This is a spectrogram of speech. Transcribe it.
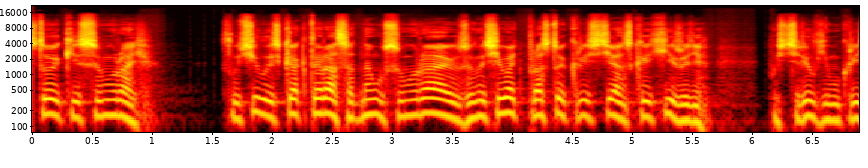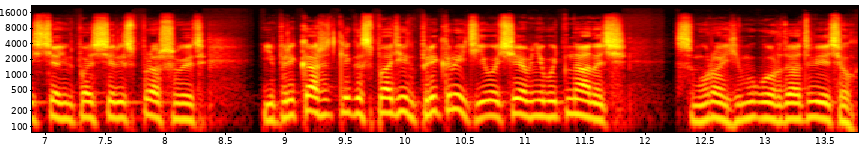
Стойкий самурай. Случилось как-то раз одному самураю заночевать в простой крестьянской хижине. Постелил ему крестьянин постель и спрашивает, не прикажет ли господин прикрыть его чем-нибудь на ночь? Самурай ему гордо ответил,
